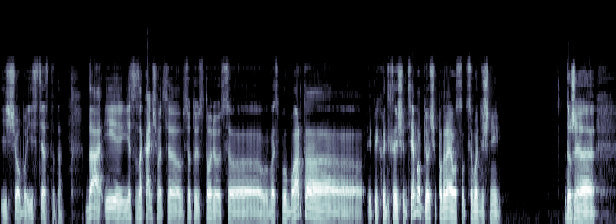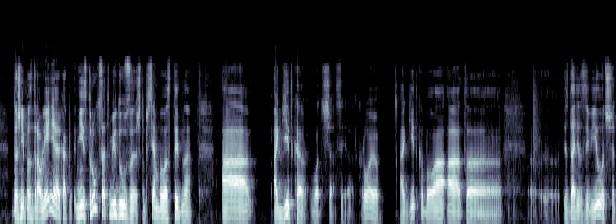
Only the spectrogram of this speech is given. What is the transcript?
Еще бы, естественно. Да, и если заканчивать э, всю эту историю с 8 э, марта э, и переходить к следующим темам, мне очень понравился сегодняшний даже, даже не поздравление, как не инструкция от Медузы, чтобы всем было стыдно, а, а гидка, вот сейчас я открою, Агитка была от э, издания The Village.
